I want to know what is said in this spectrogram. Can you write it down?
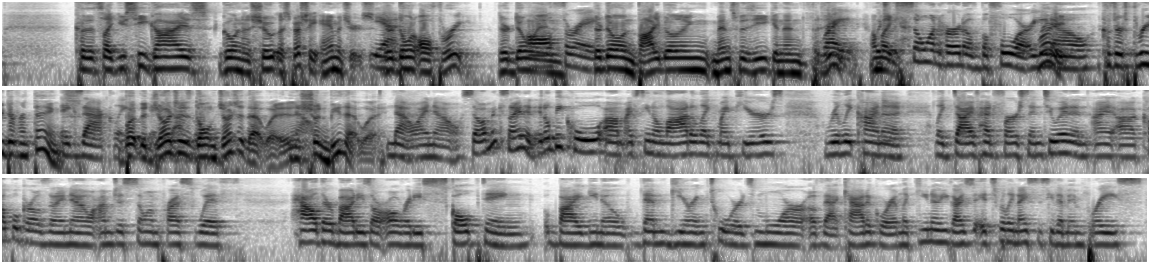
because it's like you see guys going to the show, especially amateurs. Yeah. They're doing all three. They're doing All three. They're doing bodybuilding, men's physique, and then physique. Right. I'm Which like, was so unheard of before, you know. because they're three different things. Exactly, But the judges exactly. don't judge it that way, and No. it shouldn't be that way. No, I know. So I'm excited. It'll be cool. Um, I've seen a lot of like my peers really kind of like dive headfirst into it, and I uh, couple girls that I know, I'm just so impressed with how their bodies are already sculpting by you know them gearing towards more of that category. I'm like, you know, you guys, it's really nice to see them embrace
